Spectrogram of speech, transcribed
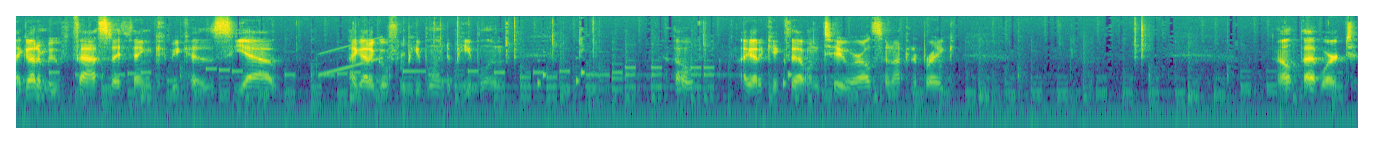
I gotta move fast, I think, because, yeah, I gotta go from people into people and... Oh, I gotta kick that one too, or else I'm not gonna break. Well, that worked.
